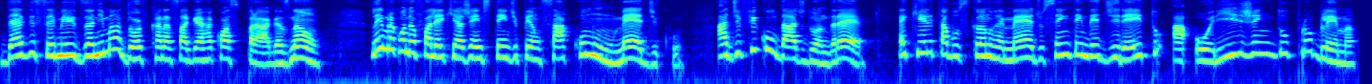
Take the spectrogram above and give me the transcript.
deve ser meio desanimador ficar nessa guerra com as pragas, não? Lembra quando eu falei que a gente tem de pensar como um médico? A dificuldade do André é que ele está buscando remédio sem entender direito a origem do problema.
